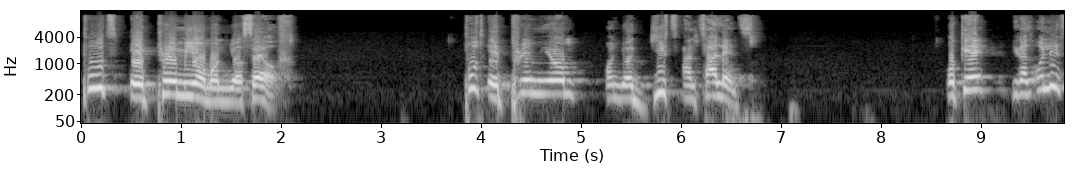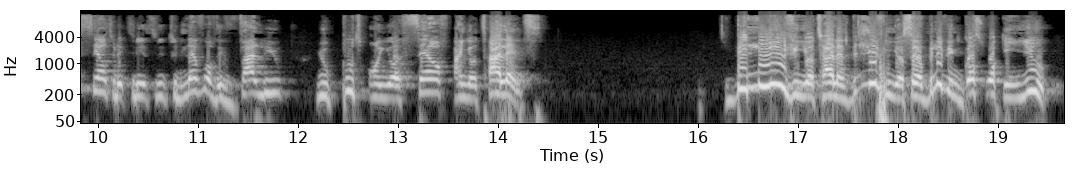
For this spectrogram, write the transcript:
Put a premium on yourself. Put a premium on your gifts and talents. Okay? You can only sell to the, to the, to the level of the value you put on yourself and your talents. Believe in your talents. Believe in yourself. Believe in God's work in you.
